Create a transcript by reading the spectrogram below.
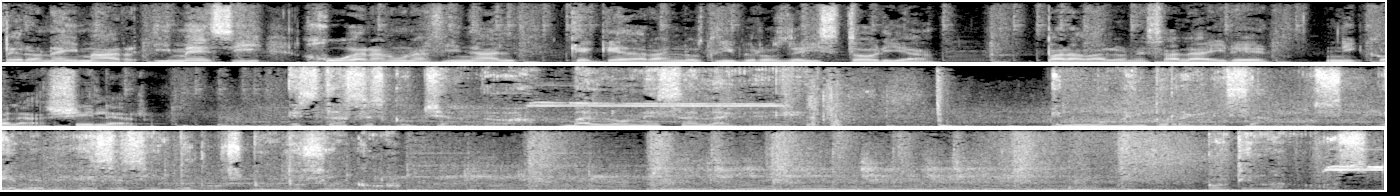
pero Neymar y Messi jugarán una final que quedará en los libros de historia. Para Balones al Aire, Nicolás Schiller. Estás escuchando Balones al Aire. En un momento regresamos. MBS 102.5. Continuamos.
